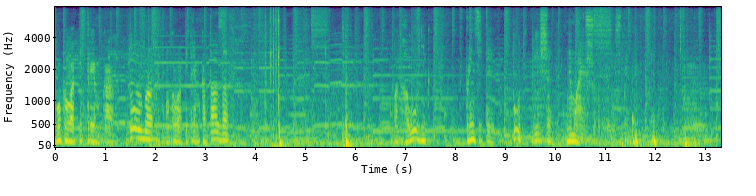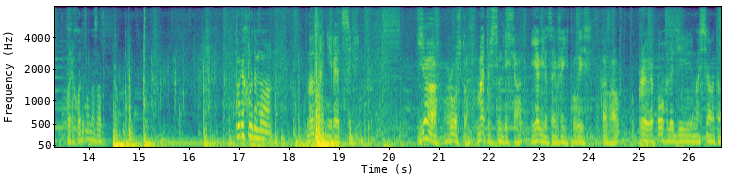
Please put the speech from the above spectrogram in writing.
бокова підтримка турбо, бокова підтримка таза, подголовник. В принципі, тут більше немає що розповісти. Переходимо назад. Переходимо на задній ряд сидінь. Я ростом 1,70 м, я це вже й колись казав при огляді на сята.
